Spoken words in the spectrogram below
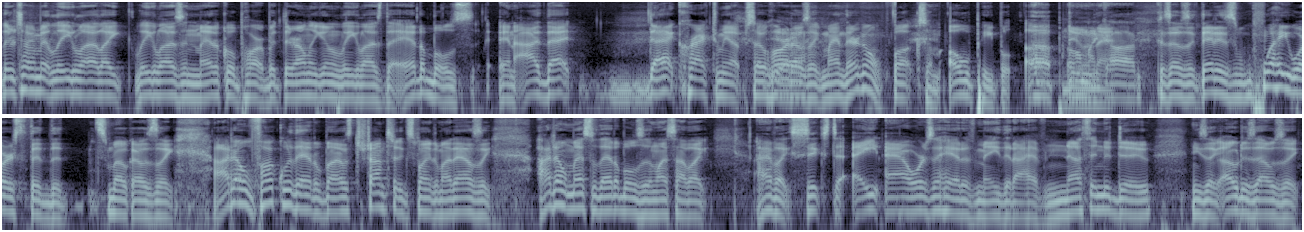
they're talking about legalize, like legalizing medical part, but they're only going to legalize the edibles. And I that that cracked me up so hard. I was like, man, they're going to fuck some old people up. Oh my that. God. Because I was like, that is way worse than the smoke. I was like, I don't fuck with edibles. I was trying to explain to my dad. I was like, I don't mess with edibles unless I like, I have like six to eight hours ahead of me that I have nothing to do. He's like, oh, does that? I was like,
